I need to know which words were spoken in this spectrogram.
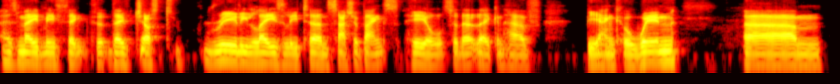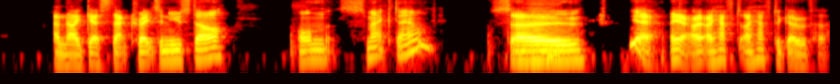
has made me think that they've just really lazily turned Sasha Banks heel so that they can have Bianca win. Um, and I guess that creates a new star on SmackDown. So yeah, yeah, I, I have to I have to go with her.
